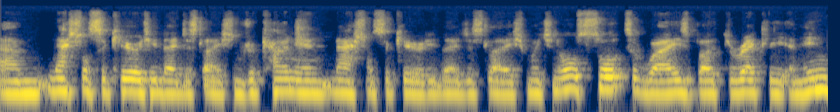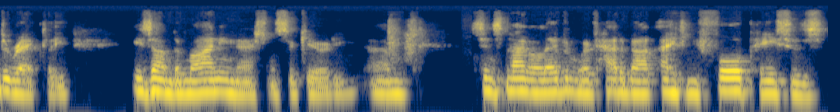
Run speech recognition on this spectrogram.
um, national security legislation, draconian national security legislation, which in all sorts of ways, both directly and indirectly, is undermining national security. Um, since 9 11, we've had about 84 pieces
